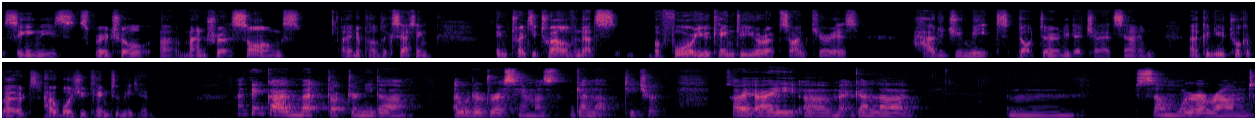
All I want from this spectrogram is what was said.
singing these spiritual uh, mantra songs in a public setting in 2012, and that's before you came to Europe. So I'm curious, how did you meet Dr. Nida Chenagtsang? Uh, can you talk about how it was you came to meet him? I think I met Dr. Nida, I would address him as Genla teacher. So I, I uh, met Genla um, somewhere around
